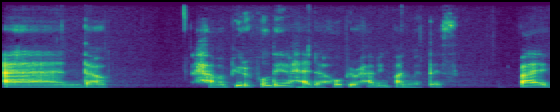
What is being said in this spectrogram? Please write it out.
And uh, have a beautiful day ahead. I hope you're having fun with this. Bye.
